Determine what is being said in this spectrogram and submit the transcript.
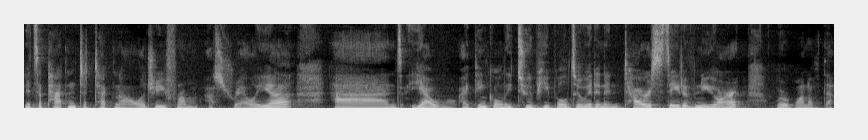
It's a patented technology from Australia, and yeah, I think only two people do it in entire state of New York. We're one of them.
